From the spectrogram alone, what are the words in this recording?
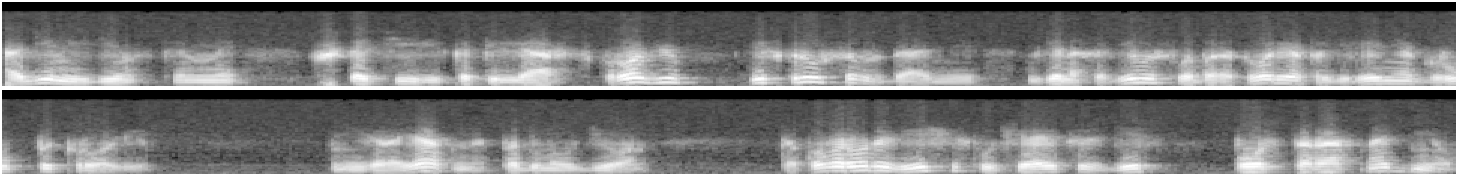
один единственный в штативе капилляр с кровью и скрылся в здании, где находилась лаборатория определения группы крови. «Невероятно», — подумал Дион, — «такого рода вещи случаются здесь по сто раз на дню.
